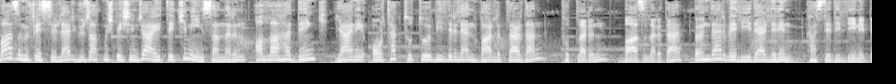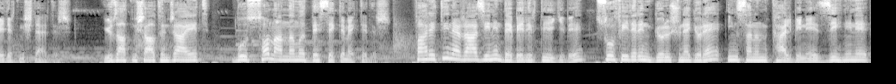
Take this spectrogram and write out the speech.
Bazı müfessirler 165. ayette kimi insanların Allah'a denk yani ortak tuttuğu bildirilen varlıklardan putların, bazıları da önder ve liderlerin kastedildiğini belirtmişlerdir. 166. ayet bu son anlamı desteklemektedir. Fahrettin Razi'nin de belirttiği gibi, Sufilerin görüşüne göre insanın kalbini, zihnini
